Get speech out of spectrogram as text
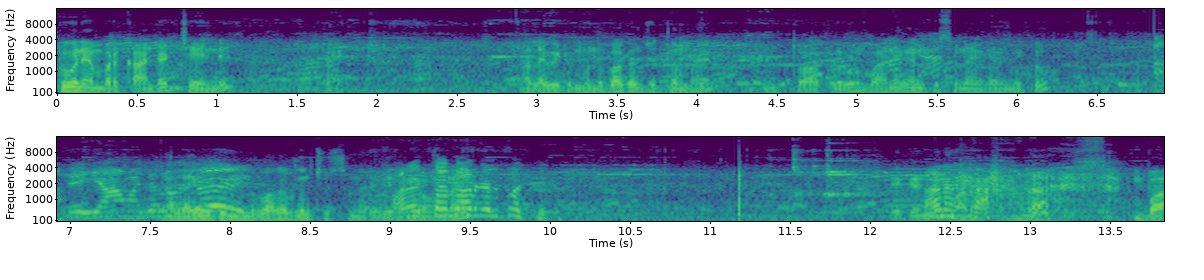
two number contact చేయండి. రైట్ అలా వీటి ముందు భాగాలు చూద్దాం మరి. తోకలు కూడా బాగానే కనిపిస్తున్నాయి కదా మీకు. అలాగే వీటి ముందు భాగాలు కూడా చూస్తున్నారు ఈ విధంగా. బా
